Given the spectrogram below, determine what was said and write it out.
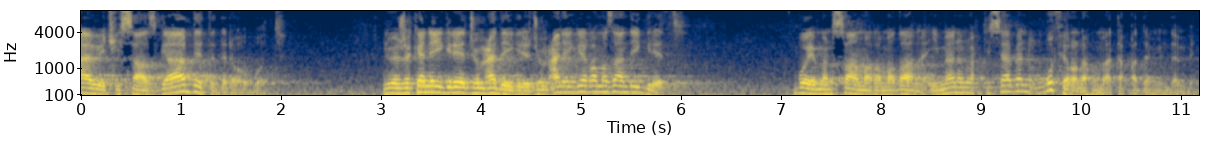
ئاوێکی سازگار دێتە دەرەوە بۆت نوێژەکە نەیگرێت جمعە دەیگرێت جمعە نەیگرێت ڕەمەزان دەیگرێت بۆیە من سامە ڕەمەدانە ئیمانن وەحتیسابن غفر لەهما ما تەقەدەم من دەمبێ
